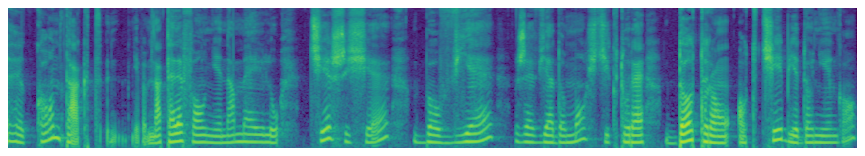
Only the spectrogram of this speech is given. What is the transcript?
e, kontakt, nie wiem, na telefonie, na mailu, cieszy się, bo wie, że wiadomości, które dotrą od ciebie do niego,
